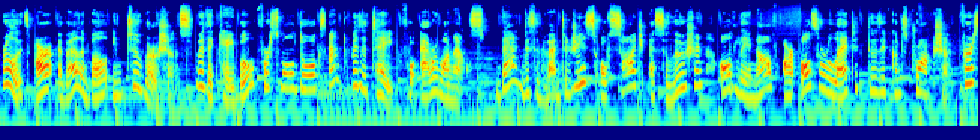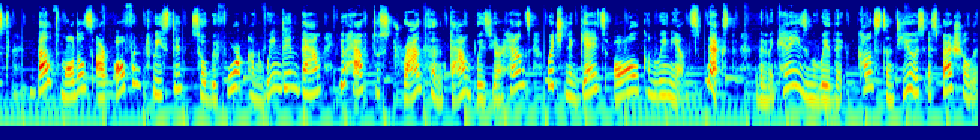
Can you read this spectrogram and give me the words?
Roulettes are available in two versions, with a cable for small dogs and with a tape for everyone else. The disadvantages of such a solution, oddly enough, are also related to the construction. First, Belt models are often twisted, so before unwinding them, you have to strengthen them with your hands, which negates all convenience. Next, the mechanism with the constant use, especially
